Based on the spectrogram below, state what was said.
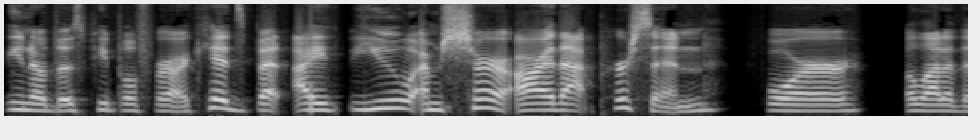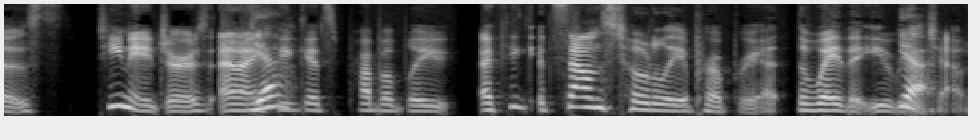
you know, those people for our kids, but I, you, I'm sure are that person for a lot of those teenagers. And I yeah. think it's probably, I think it sounds totally appropriate the way that you reach yeah. out.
